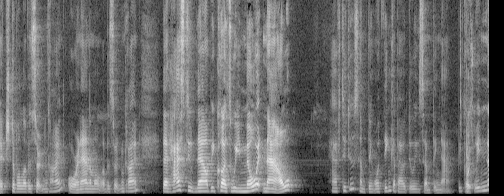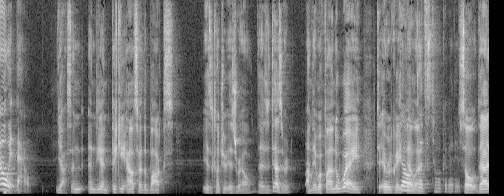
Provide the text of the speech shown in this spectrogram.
vegetable of a certain kind or an animal of a certain kind, that has to now because we know it now, have to do something or think about doing something now because But- we know it now. Yes, and and again, thinking outside the box is the country of Israel that is a desert, and they will find a way to irrigate their Don't land. let's talk about it. So that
